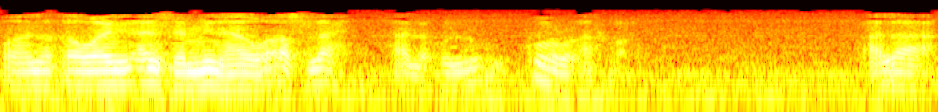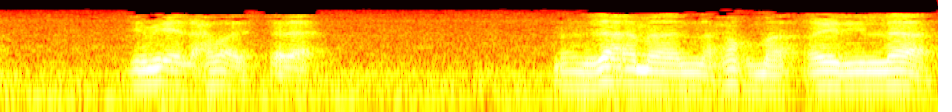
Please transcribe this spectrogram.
وأن القوانين أنسب منها وأصلح. هذا كله كفر أكبر على جميع الأحوال الثلاث. من زعم أن حكم غير الله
